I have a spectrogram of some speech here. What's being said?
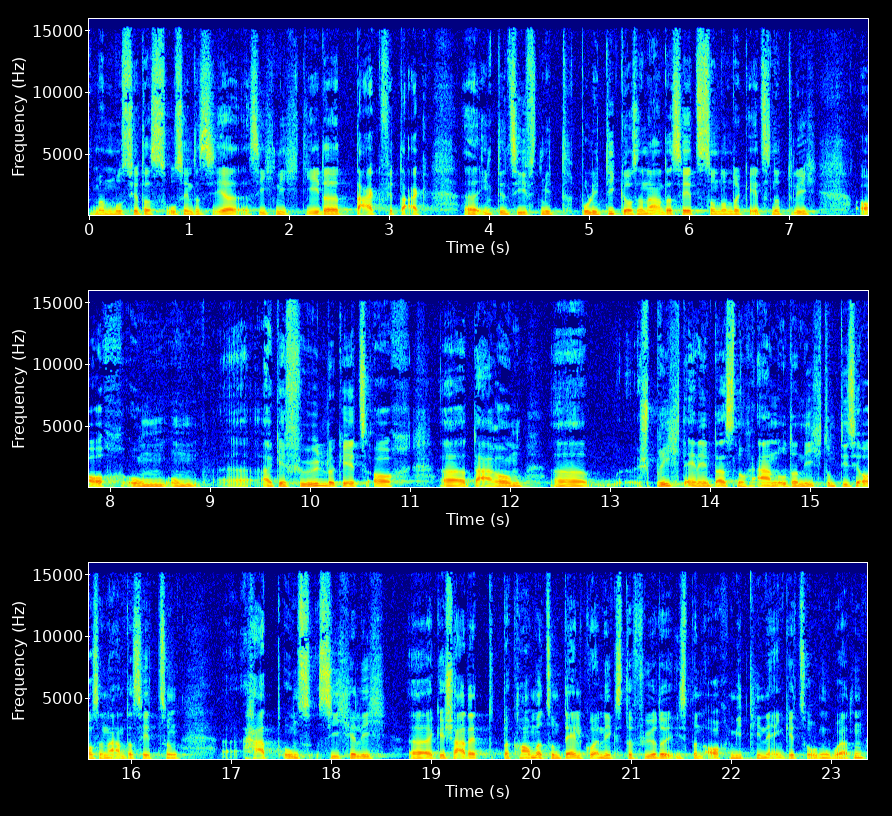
man muss ja das so sehen, dass ja sich nicht jeder Tag für Tag äh, intensivst mit Politik auseinandersetzt, sondern da geht es natürlich auch um, um äh, ein Gefühl, da geht es auch äh, darum, äh, spricht einen das noch an oder nicht. Und diese Auseinandersetzung hat uns sicherlich äh, geschadet. Da kann man zum Teil gar nichts dafür, da ist man auch mit hineingezogen worden.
